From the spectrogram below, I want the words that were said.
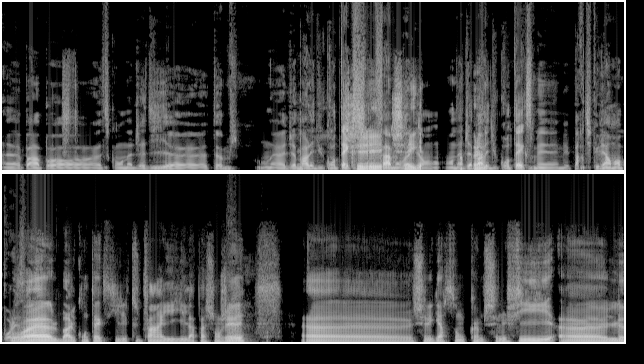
par rapport à ce qu'on a déjà dit, Tom, on a déjà mmh. parlé du contexte chez, les femmes, on, a déjà parlé du contexte, mais, mais particulièrement pour les hommes. Ouais, bah, le contexte, il est tout, enfin, il n'a pas changé. chez les garçons comme chez les filles. le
